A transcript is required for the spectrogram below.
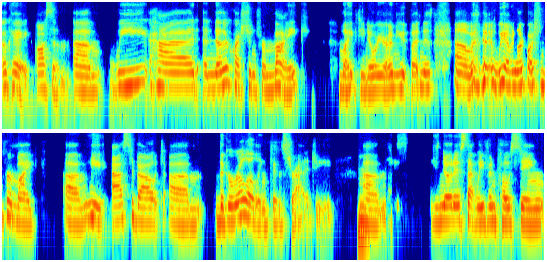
Okay, awesome. Um, we had another question from Mike. Mike, do you know where your unmute button is? Um, we have another question from Mike. Um, he asked about um, the Gorilla LinkedIn strategy. Hmm. Um, he's, he's noticed that we've been posting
